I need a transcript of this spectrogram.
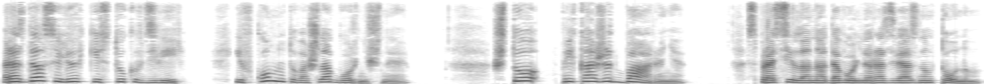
Раздался легкий стук в дверь, и в комнату вошла горничная. «Что прикажет барыня?» — спросила она довольно развязным тоном.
